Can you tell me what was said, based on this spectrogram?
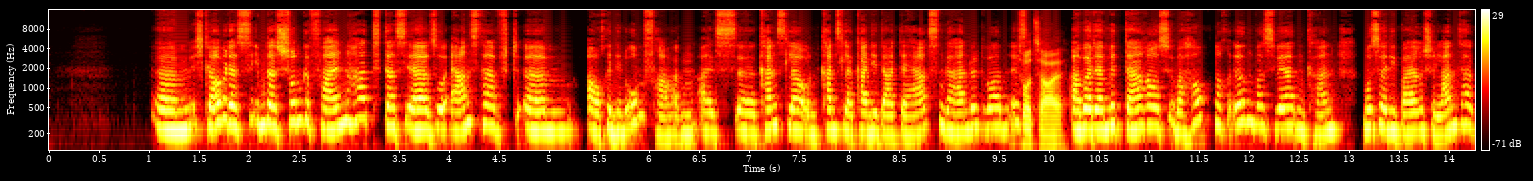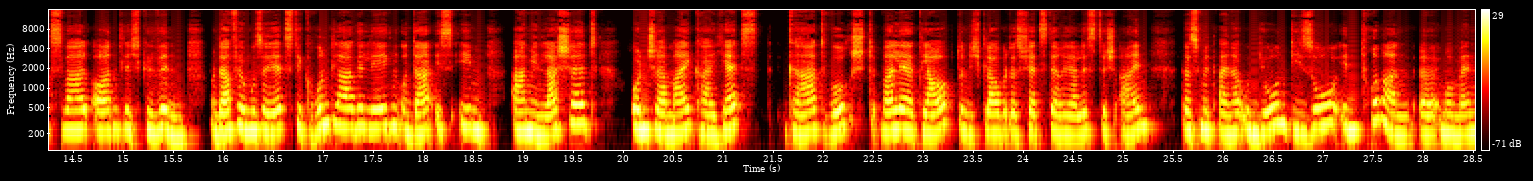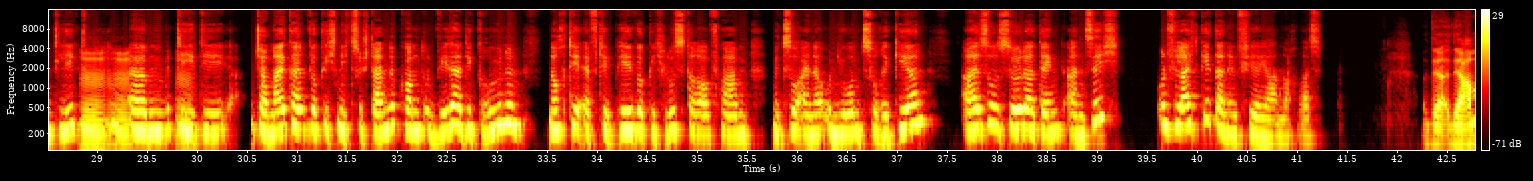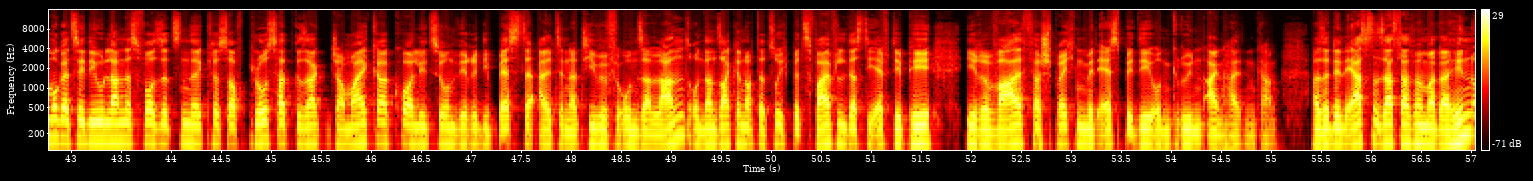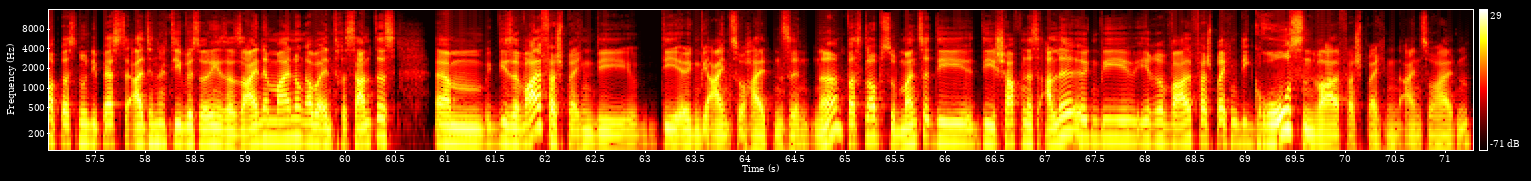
Ähm, ich glaube, dass ihm das schon gefallen hat, dass er so ernsthaft ähm, auch in den Umfragen als äh, Kanzler und Kanzlerkandidat der Herzen gehandelt worden ist. Total. Aber damit daraus überhaupt noch irgendwas werden kann, muss er die bayerische Landtagswahl ordentlich gewinnen. Und dafür muss er jetzt die Grundlage legen. Und da ist ihm Armin Laschet und Jamaika jetzt grad wurscht, weil er glaubt, und ich glaube, das schätzt er realistisch ein, dass mit einer Union, die so in Trümmern äh, im Moment liegt, mm, mm, ähm, die, mm. die Jamaika wirklich nicht zustande kommt und weder die Grünen noch die FDP wirklich Lust darauf haben, mit so einer Union zu regieren. Also Söder denkt an sich und vielleicht geht dann in vier Jahren noch was. Der, der Hamburger CDU-Landesvorsitzende Christoph Plus hat gesagt, Jamaika-Koalition wäre die beste Alternative für unser Land. Und dann sagt er noch dazu, ich bezweifle, dass die FDP ihre Wahlversprechen mit SPD und Grünen einhalten kann. Also den ersten Satz lassen wir mal dahin, ob das nun die beste Alternative ist oder nicht, ist ja seine Meinung. Aber interessant ist, ähm, diese Wahlversprechen, die, die irgendwie einzuhalten sind. Ne? Was glaubst du? Meinst du, die, die schaffen es alle irgendwie, ihre Wahlversprechen, die großen Wahlversprechen einzuhalten?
